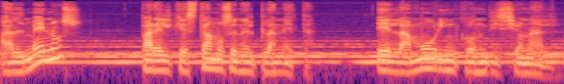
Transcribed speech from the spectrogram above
al menos para el que estamos en el planeta, el amor incondicional.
